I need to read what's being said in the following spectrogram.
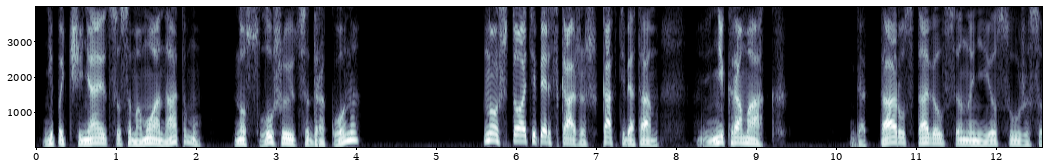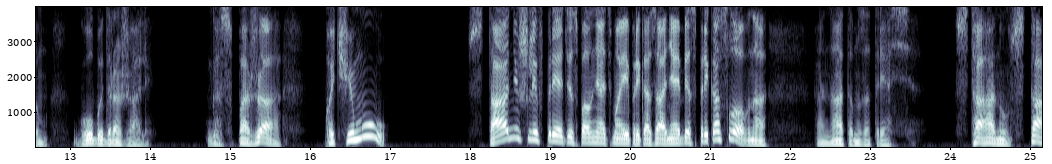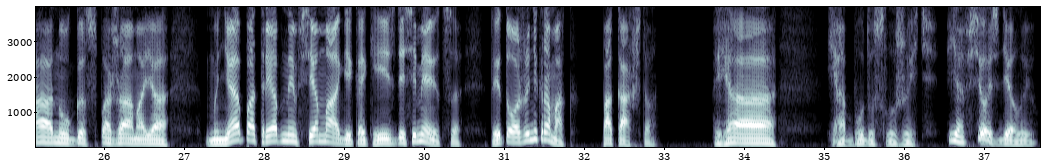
не подчиняются самому анатому, но слушаются дракона? «Ну что теперь скажешь? Как тебя там? Некромак!» Гаттар уставился на нее с ужасом, губы дрожали. «Госпожа, почему?» Станешь ли впредь исполнять мои приказания беспрекословно?» Там затрясся. «Стану, стану, госпожа моя! Мне потребны все маги, какие здесь имеются. Ты тоже некромаг. Пока что». «Я... я буду служить. Я все сделаю».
